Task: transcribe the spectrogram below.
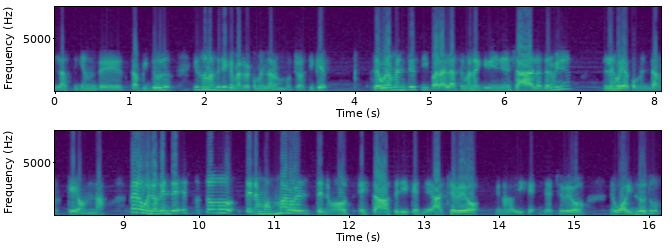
los siguientes capítulos. Y es una serie que me recomendaron mucho, así que seguramente si para la semana que viene ya la termine, les voy a comentar qué onda. Pero bueno, gente, eso es todo. Tenemos Marvel, tenemos esta serie que es de HBO, que no lo dije, es de HBO, de White Lotus.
